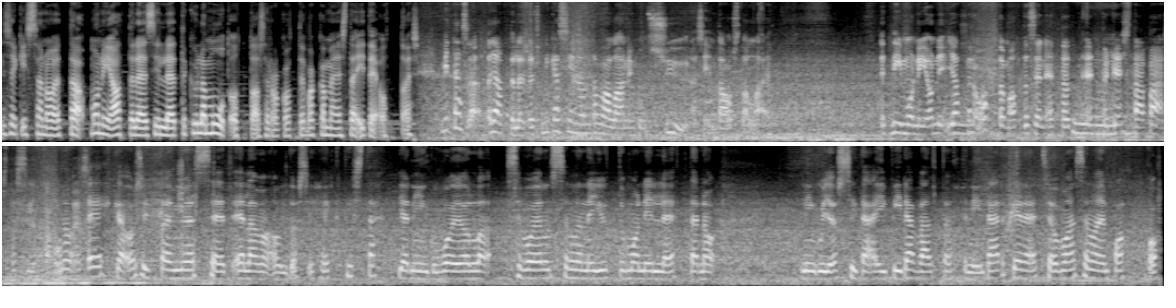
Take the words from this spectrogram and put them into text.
niin sekin sanoi, että moni ajattelee silleen, että kyllä muut ottaa se rokotteen, vaikka mä en sitä itse ottaisi. Mitä sä ajattelet, että mikä siinä on tavallaan niin kuin syynä siinä taustalla? Että että niin moni on jättänyt ottamatta sen, että, niin. että kestää päästä sinne tavoitteeseen? No, ehkä osittain myös se, että elämä on tosi hektistä ja niin kuin voi olla, se voi olla sellainen juttu monille, että no niin kuin jos sitä ei pidä välttämättä niin tärkeänä, että se on vaan sellainen pakko,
